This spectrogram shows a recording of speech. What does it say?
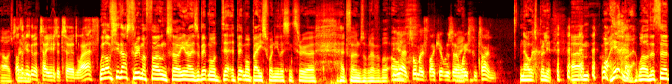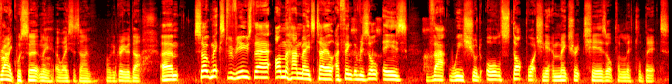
Oh, it's Sounds like he's brilliant. going to tell you to turn left. Well, obviously that's through my phone, so you know there's a bit more de- a bit more bass when you're listening through uh, headphones or whatever. But oh, Yeah, it's almost like it was a Right. waste of time. no, it's brilliant. Um, what Hitler? Well, the Third Reich was certainly a waste of time. I would agree with that. Um, so mixed reviews there on The Handmaid's Tale. I think the result is that we should all stop watching it and make sure it cheers up a little bit.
